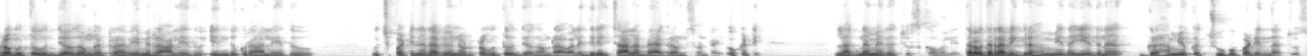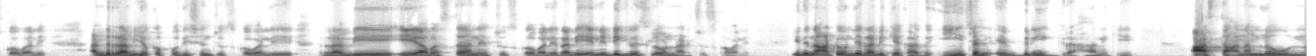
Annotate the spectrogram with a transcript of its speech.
ప్రభుత్వ ఉద్యోగం గట్రా అవేమీ రాలేదు. ఎందుకు రాలేదు? ఉచ్చిపట్టిన రవి ఉన్నప్పుడు ప్రభుత్వ ఉద్యోగం రావాలి. దీనికి చాలా బ్యాక్గ్రౌండ్స్ ఉంటాయి. ఒకటి లగ్నం ఏదో చూసుకోవాలి. తర్వాత రవిగ్రహం మీద ఏదైనా గ్రహం యొక్క చూపు పడిందా చూసుకోవాలి. అండ్ రవి యొక్క పొజిషన్ చూసుకోవాలి. రవి ఏ అవస్థ అనేది చూసుకోవాలి. రవి ఎన్ని డిగ్రీస్లో ఉన్నాడు చూసుకోవాలి. ఇది నాట్ ఓన్లీ రవికే కాదు ఈచ్ అండ్ ఎవ్రీ గ్రహానికి ఆ స్థానంలో ఉన్న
